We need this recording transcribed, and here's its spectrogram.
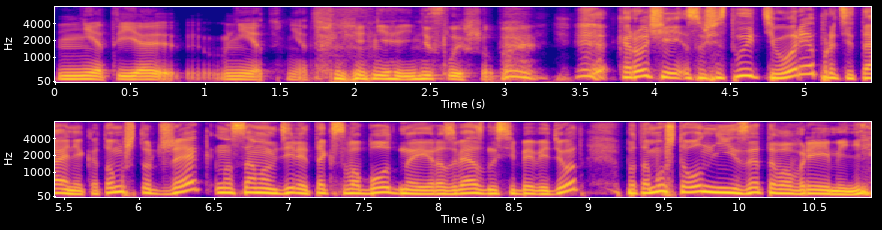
Нет, я... Нет, нет, не, не, не слышал. Короче, существует теория про Титаник о том, что Джек на самом деле так свободно и развязно себя ведет, потому что он не из этого времени.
